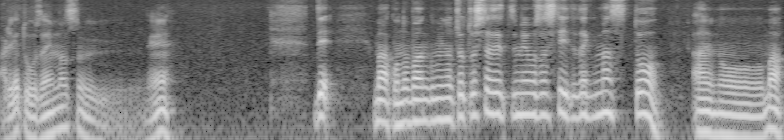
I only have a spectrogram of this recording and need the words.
ありがとうございますね。でまあこの番組のちょっとした説明をさせていただきますとあのーまあ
